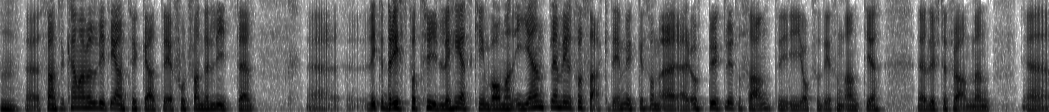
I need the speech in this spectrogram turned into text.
Mm. samtidigt kan man väl lite grann tycka att det är fortfarande lite lite brist på tydlighet kring vad man egentligen vill få sagt. Det är mycket som är, är uppbyggligt och sant i, i också det som Antje lyfter fram. Men Eh,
